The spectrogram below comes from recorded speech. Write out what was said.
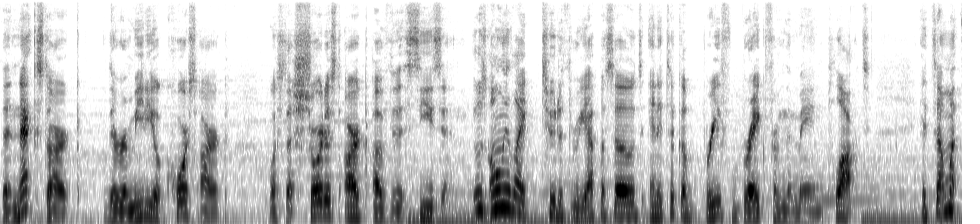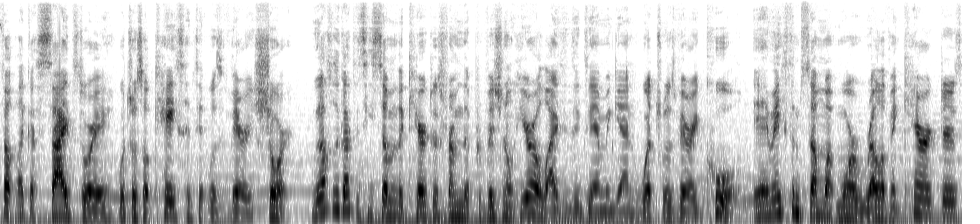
The next arc, the Remedial Course arc, was the shortest arc of this season. It was only like 2 to 3 episodes and it took a brief break from the main plot. It somewhat felt like a side story, which was okay since it was very short. We also got to see some of the characters from the Provisional Hero License exam again, which was very cool. It makes them somewhat more relevant characters,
